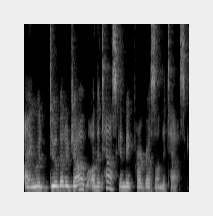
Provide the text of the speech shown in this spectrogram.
I would do a better job on the task and make progress on the task.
